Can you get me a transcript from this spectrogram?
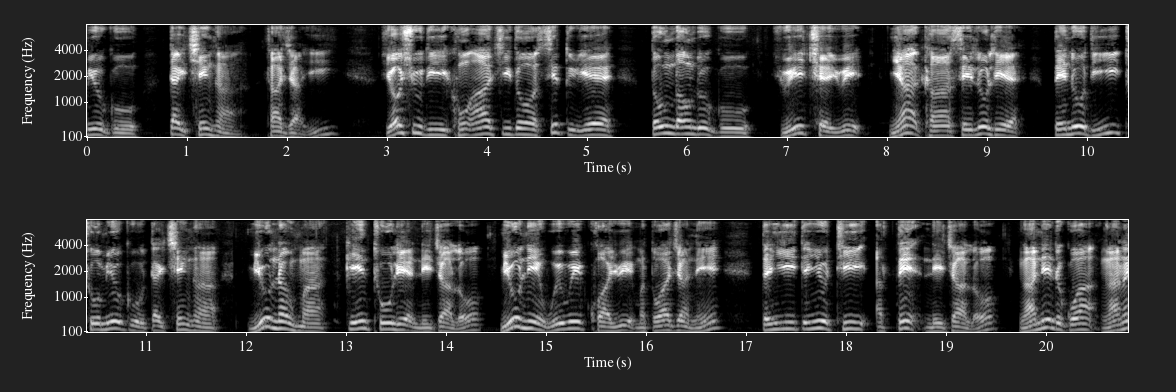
မြို့ကို တိုက်ချင်းဟံထားကြ၏ယောရှုသည် ခွန်အားကြီးသော စစ်သူရဲ့သုံးသောတို့ကို ရွေးချယ်၍ညအခါဆေလွတ်လျက်တင်တို့သည် ထိုမြို့ကို တိုက်ချင်းဟံမြို့နောက်မှကင်းထိုးလျက်နေကြလော့ မြို့နှင့်ဝေးဝေးခွာ၍မတော်ကြနှင့် တညီတညွတ်တီအသင့်နေကြလော့ငါနှင့်တကွငါ၌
